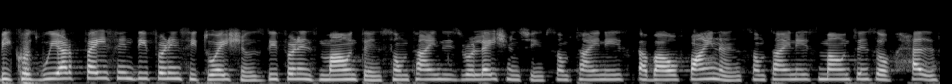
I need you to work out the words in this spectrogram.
because we are facing different situations, different mountains. Sometimes it's relationships, sometimes it's about finance, sometimes it's mountains of health.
